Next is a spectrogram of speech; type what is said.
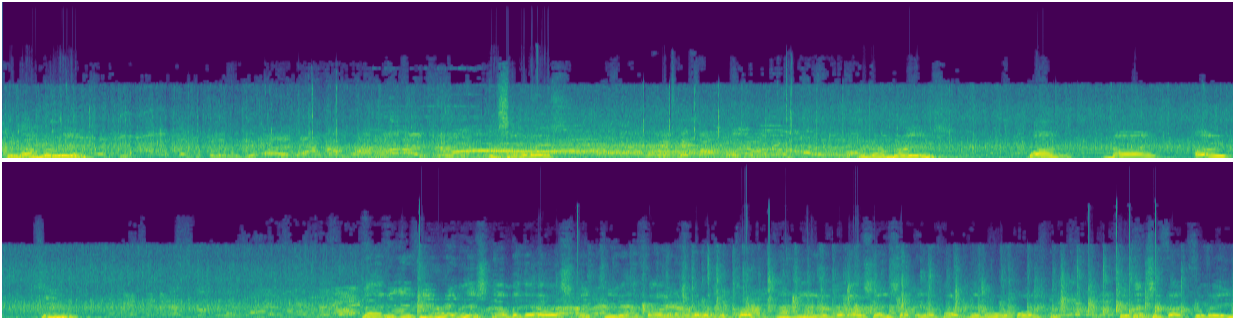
The number is. Thank you. Thank you for letting me be a part of it. And someone else. The number is one nine oh two. But if you ring this number, then I'll speak to you on the phone as well as I'm talking to you here, and then I'll say something. I can't remember what it was, but, but that's a vote for me.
